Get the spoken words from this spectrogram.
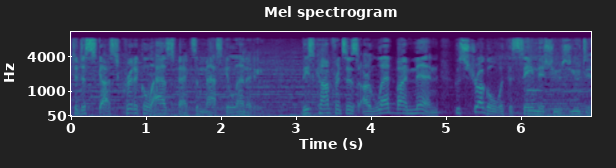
to discuss critical aspects of masculinity. These conferences are led by men who struggle with the same issues you do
